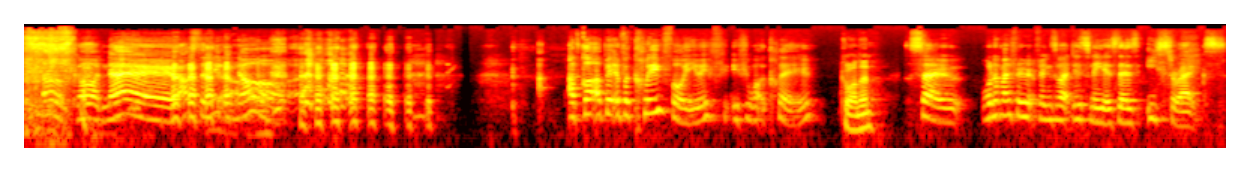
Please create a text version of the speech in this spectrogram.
Oh God, no, absolutely not. I've got a bit of a clue for you if if you want a clue. Go on then. So one of my favourite things about Disney is there's Easter eggs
